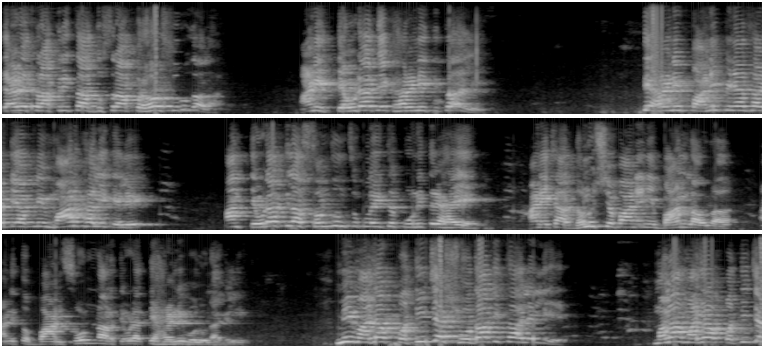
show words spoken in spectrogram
त्यावेळेस रात्रीचा दुसरा प्रहर सुरू झाला. आणि तेवढ्यात एक हरणी तिथं आली. ती हरणी पाणी पिण्यासाठी आपली मार खाली केली. आणि तेवढ्यात तिला समजून चुकलं इथं कोणीतरी आहे. आणि एका धनुष्य बाण यांनी बाण लावला आणि तो बाण सोडणार तेवढ्यात ती हरणी बोलू लागली. मी माझ्या पतीच्या शोधात इथं आलेली आहे. मला माझ्या पतीच्या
